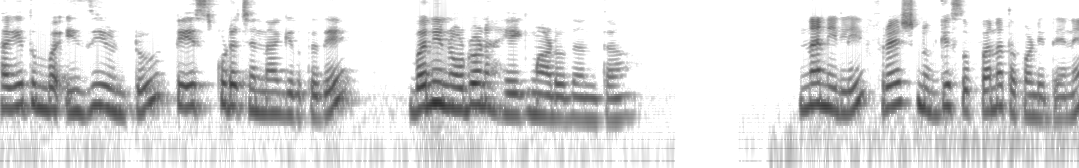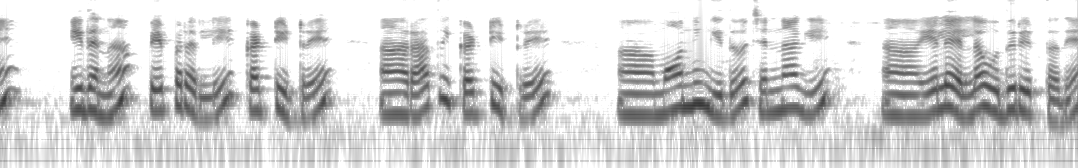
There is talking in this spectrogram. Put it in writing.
ಹಾಗೆ ತುಂಬ ಈಸಿ ಉಂಟು. ಟೇಸ್ಟ್ ಕೂಡ ಚೆನ್ನಾಗಿರ್ತದೆ. ಬನ್ನಿ ನೋಡೋಣ ಹೇಗೆ ಮಾಡೋದಂತ. ನಾನಿಲ್ಲಿ ಫ್ರೆಶ್ ನುಗ್ಗೆ ಸೊಪ್ಪನ್ನು ತಗೊಂಡಿದ್ದೇನೆ. ಇದನ್ನು ಪೇಪರಲ್ಲಿ ಕಟ್ಟಿಟ್ರೆ ರಾತ್ರಿ ಕಟ್ಟಿಟ್ರೆ ಮಾರ್ನಿಂಗ್ ಇದು ಚೆನ್ನಾಗಿ ಎಲೆ ಎಲ್ಲ ಉದುರಿರ್ತದೆ.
